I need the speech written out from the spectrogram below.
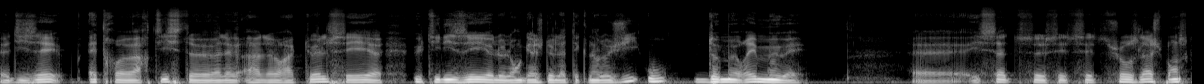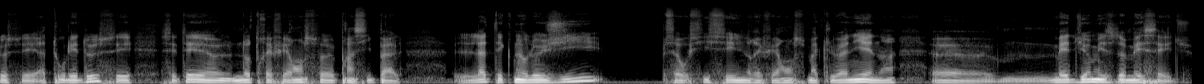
disait être artiste à l'heure actuelle, c'est utiliser le langage de la technologie ou demeurer muet. Euh, et cette, chose-là, je pense que c'est à tous les deux, c'était notre référence principale. La technologie, ça aussi c'est une référence macluanienne. Hein. Euh, medium is the message.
